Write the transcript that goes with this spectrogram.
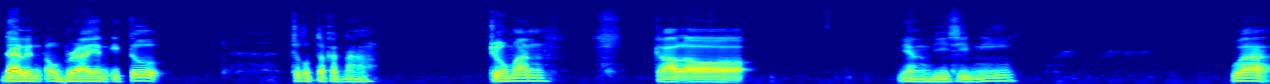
Dylan O'Brien itu cukup terkenal Cuman kalau yang di sini gua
